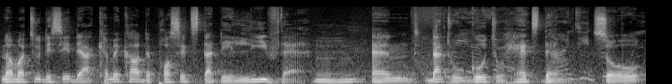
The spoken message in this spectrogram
Number two, they say there are chemical deposits that they leave there, and that will go to hurt them. So,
